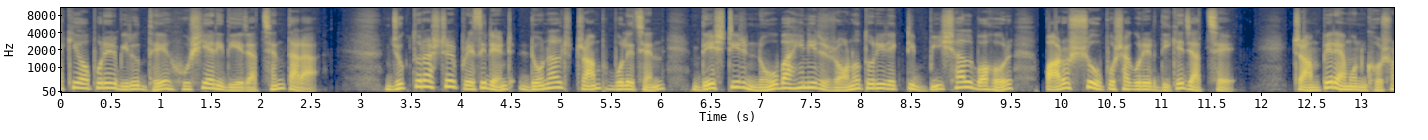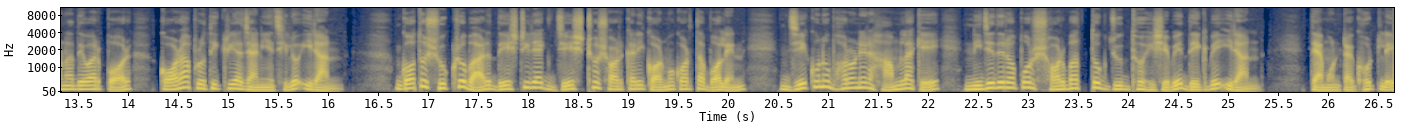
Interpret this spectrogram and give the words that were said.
একে অপরের বিরুদ্ধে হুঁশিয়ারি দিয়ে যাচ্ছেন তারা। যুক্তরাষ্ট্রের প্রেসিডেন্ট ডোনাল্ড ট্রাম্প বলেছেন, দেশটির নৌবাহিনীর রণতরীর একটি বিশাল বহর পারস্য উপসাগরের দিকে যাচ্ছে। ট্রাম্পের এমন ঘোষণা দেওয়ার পর কড়া প্রতিক্রিয়া জানিয়েছিল ইরান। গত শুক্রবার দেশটির এক জ্যেষ্ঠ সরকারি কর্মকর্তা বলেন যে কোনো ধরনের হামলাকে নিজেদের ওপর সর্বাত্মক যুদ্ধ হিসেবে দেখবে ইরান। তেমনটা ঘটলে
